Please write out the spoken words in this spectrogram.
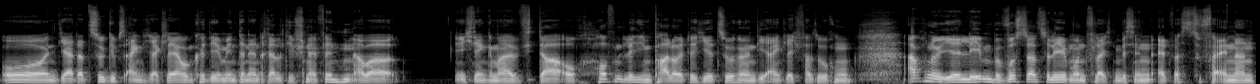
Und ja, dazu gibt es eigentlich Erklärungen, könnt ihr im Internet relativ schnell finden, aber ich denke mal, da auch hoffentlich ein paar Leute hier zuhören, die eigentlich versuchen, einfach nur ihr Leben bewusster zu leben und vielleicht ein bisschen etwas zu verändern,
